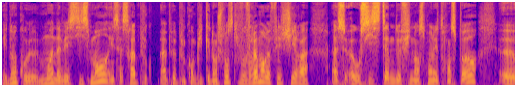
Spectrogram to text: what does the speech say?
et donc euh, moins d'investissement et ça sera un peu plus compliqué. Donc je pense qu'il faut vraiment réfléchir au système de financement des transports. Euh,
